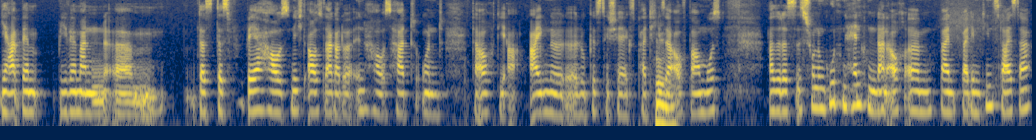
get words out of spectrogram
ja, wenn, wie wenn man ähm, das, das Warehouse nicht auslagert oder in-house hat und da auch die eigene äh, logistische Expertise mhm. aufbauen muss. Also das ist schon in guten Händen dann auch ähm, bei, bei dem Dienstleister.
